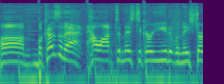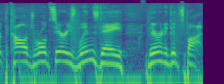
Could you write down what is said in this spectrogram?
Um, because of that, how optimistic are you that when they start the College World Series Wednesday, they're in a good spot?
